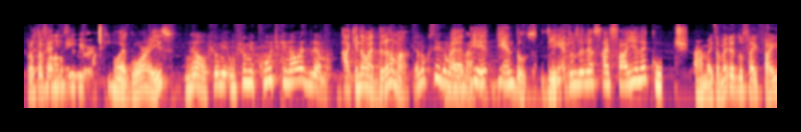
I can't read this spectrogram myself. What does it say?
o próprio tá falando filme cult que não é gore, é isso? Não, um filme, um filme cult que não é drama. Ah, que não é drama? Eu não consigo É imaginar. The, The Endos. The Endos, ele é sci-fi e ele é cult. Ah, mas a maioria dos sci-fi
